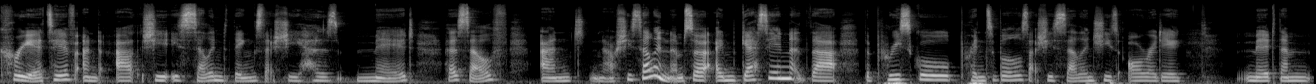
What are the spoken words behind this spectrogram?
creative and uh, she is selling things that she has made herself and now she's selling them. So I'm guessing that the preschool printables that she's selling, she's already made them,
